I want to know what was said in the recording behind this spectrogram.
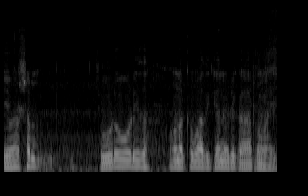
ഈ വർഷം ചൂട് കൂടിയത് ഉണക്ക് ബാധിക്കാനൊരു കാരണമായി.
